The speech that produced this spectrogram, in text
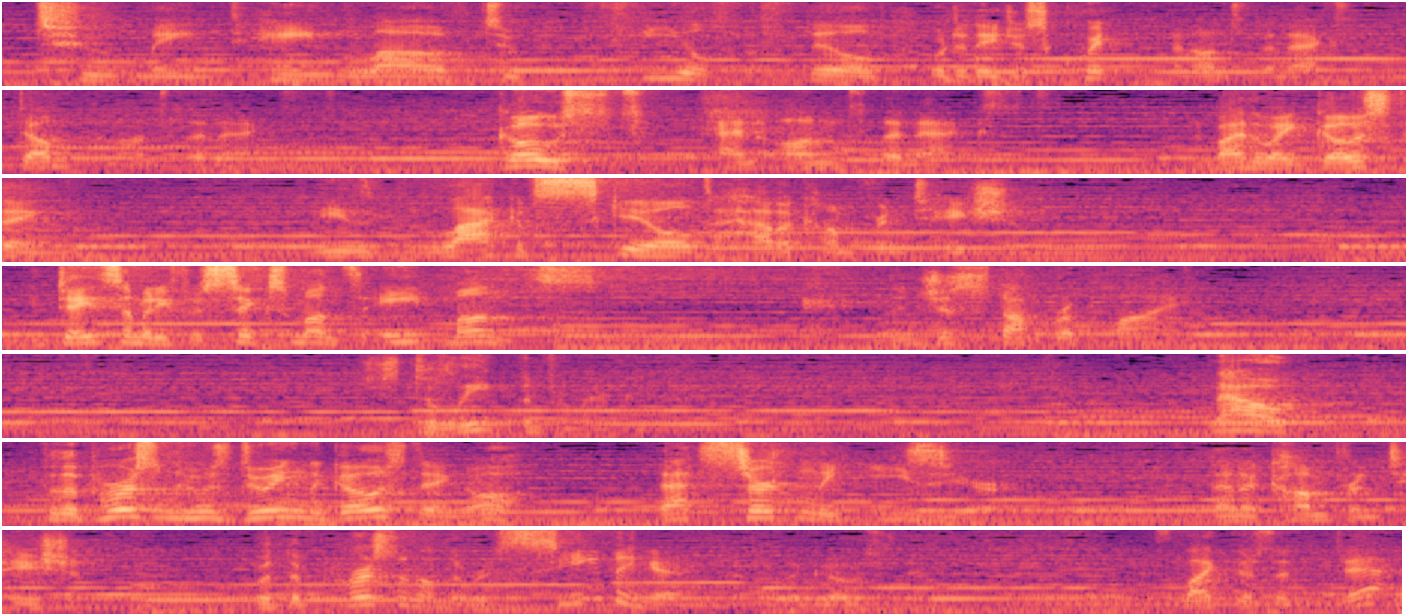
to maintain love, to feel fulfilled? Or do they just quit and on to the next, dump and on to the next, ghost and on to the next? And by the way, ghosting means lack of skill to have a confrontation. You date somebody for six months, eight months, and then just stop replying. Just delete them from everything. Now, for the person who's doing the ghosting, oh, that's certainly easier than a confrontation. But the person on the receiving end of the ghosting, it's like there's a death.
